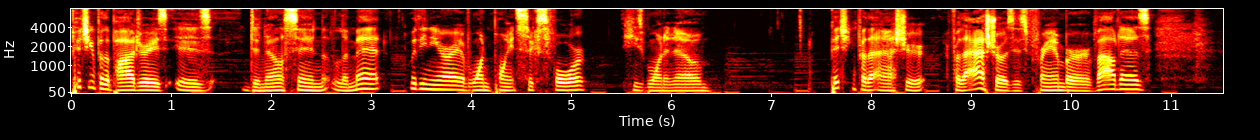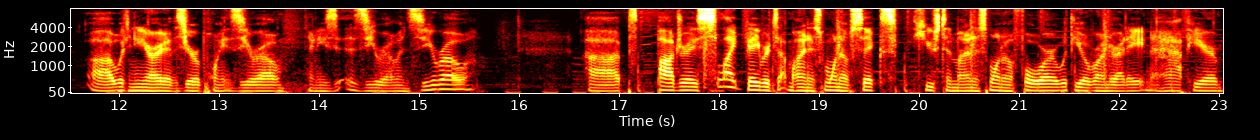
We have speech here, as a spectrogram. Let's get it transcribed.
Pitching for the Padres is Dinelson Lamet with an ERA of 1.64 he's 1 0. Pitching for the Astro, for the Astros is Framber Valdez uh, with an ERA of 0.0, and he's 0 and 0. Uh, Padres slight favorites at minus 106. Houston minus 104 with the over under at 8.5 here.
